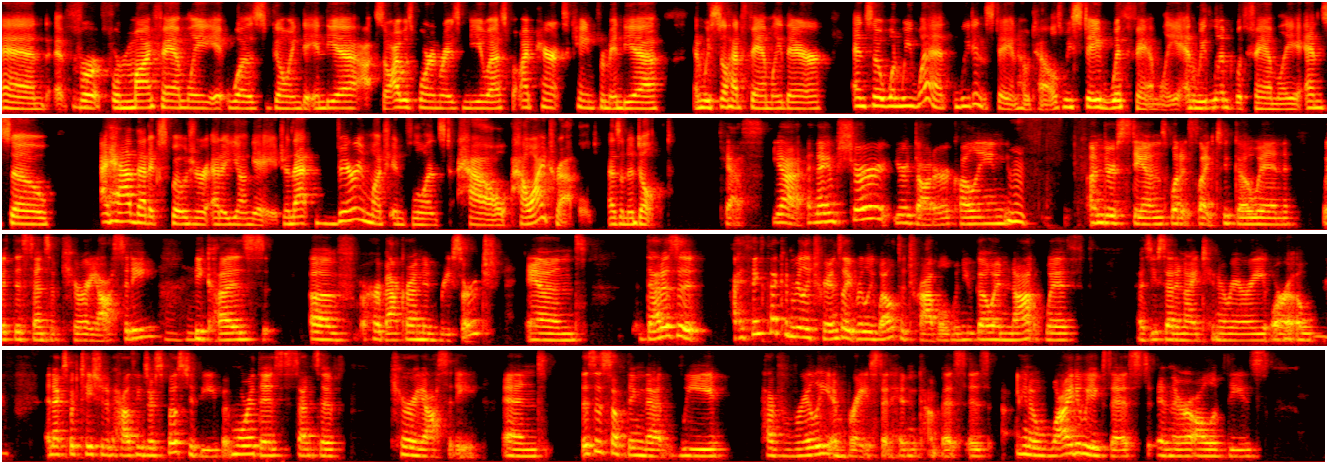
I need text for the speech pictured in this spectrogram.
and for mm-hmm. for my family it was going to india so i was born and raised in the us but my parents came from india and we still had family there and so when we went we didn't stay in hotels we stayed with family and we mm-hmm. lived with family and so i had that exposure at a young age and that very much influenced how how i traveled as an adult yes yeah and i'm sure your daughter colleen mm-hmm. understands what it's like to go in with this sense of curiosity mm-hmm. because of her background in research. And that is a, I think that can really translate really well to travel when you go in not with, as you said, an itinerary or a, an expectation of how things are supposed to be, but more this sense of curiosity. And this is something that we have really embraced at Hidden Compass is, you know, why do we exist? And there are all of these,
